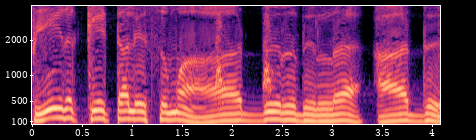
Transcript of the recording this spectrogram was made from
பேரை கேட்டாலே சும்மா அதிருது இல்ல அது.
